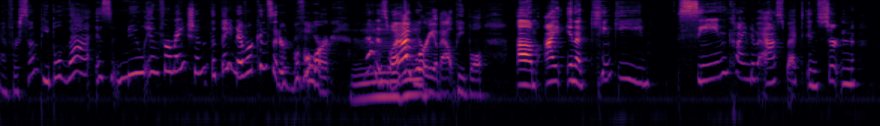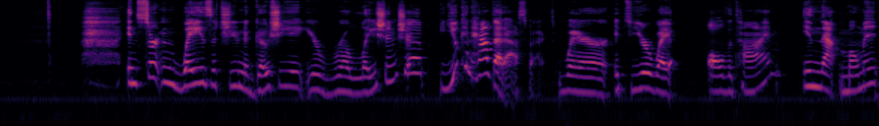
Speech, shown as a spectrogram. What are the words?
And for some people, that is new information that they never considered before. Mm-hmm. That is why I mm-hmm. worry about people. Um, I in a kinky scene kind of aspect in certain in certain ways that you negotiate your relationship, you can have that aspect where it's your way all the time in that moment,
